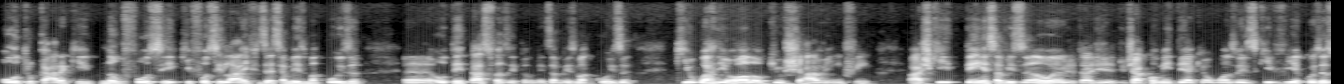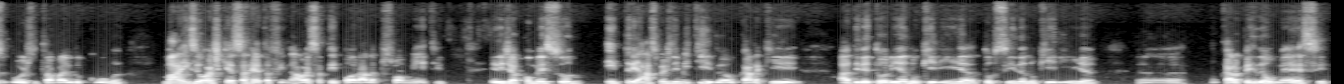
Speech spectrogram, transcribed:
outro cara que não fosse que fosse lá e fizesse a mesma coisa é, ou tentasse fazer pelo menos a mesma coisa que o Guardiola ou que o Xavi, enfim. Acho que tem essa visão, eu já, já comentei aqui algumas vezes que via coisas boas no trabalho do Kuma, mas eu acho que essa reta final, essa temporada principalmente, ele já começou, entre aspas, demitido. É o cara que a diretoria não queria, a torcida não queria, uh, o cara perdeu o Messi,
